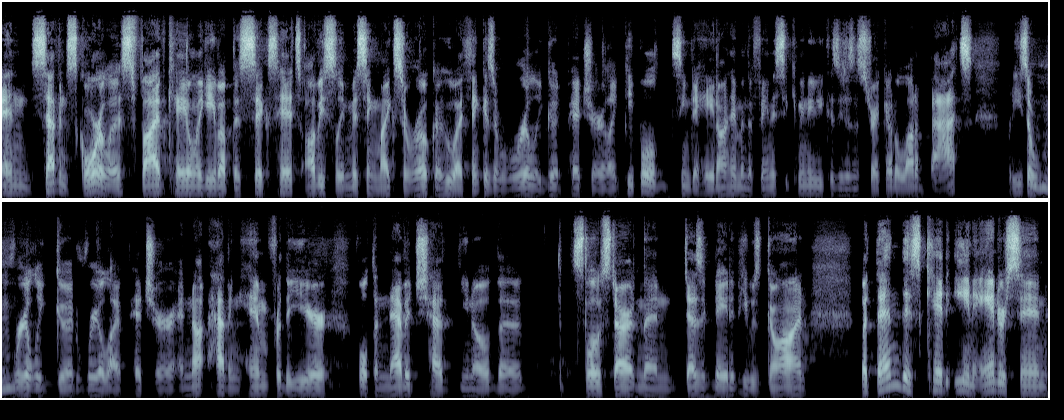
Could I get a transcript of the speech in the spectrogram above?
and seven scoreless. 5K only gave up the six hits. Obviously, missing Mike Soroka, who I think is a really good pitcher. Like people seem to hate on him in the fantasy community because he doesn't strike out a lot of bats, but he's a mm-hmm. really good real life pitcher. And not having him for the year, Foltynewicz had you know the, the slow start and then designated he was gone. But then this kid Ian Anderson,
